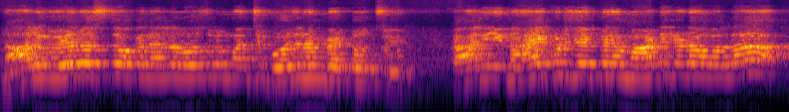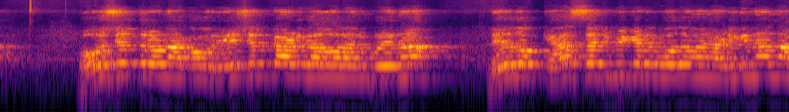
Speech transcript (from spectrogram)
నాలుగు వేలు వస్తే ఒక నెల రోజులు మంచి భోజనం పెట్టవచ్చు కానీ ఈ నాయకుడు చెప్పిన మాట వినడం వల్ల భవిష్యత్తులో నాకు ఒక రేషన్ కార్డు కావాలని పోయినా లేదో క్యాస్ట్ సర్టిఫికేట్ పోదామని అడిగినా నా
